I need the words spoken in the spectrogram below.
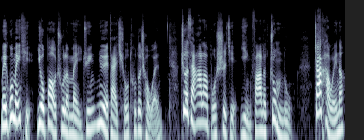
美国媒体又爆出了美军虐待囚徒的丑闻，这在阿拉伯世界引发了众怒。扎卡维呢，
